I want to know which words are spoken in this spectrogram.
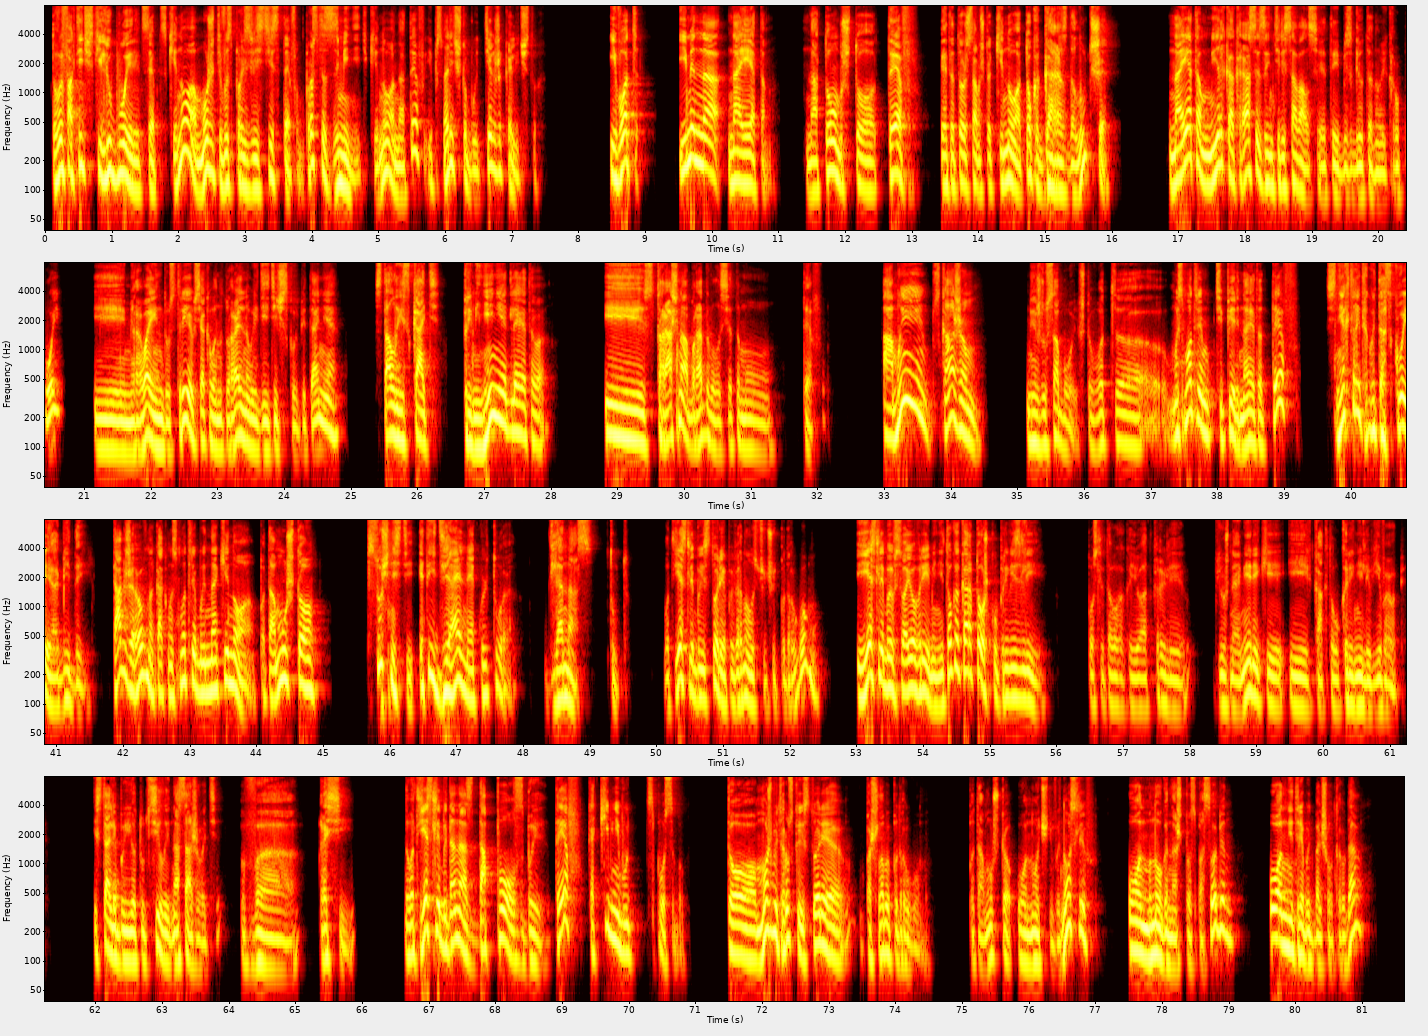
То вы фактически любой рецепт с кино можете воспроизвести с ТЭФом. Просто заменить кино на ТЭФ и посмотреть, что будет в тех же количествах. И вот именно на этом, на том, что ТЭФ – это то же самое, что кино, а только гораздо лучше, на этом мир как раз и заинтересовался этой безглютеновой крупой. И мировая индустрия всякого натурального и диетического питания стала искать применение для этого и страшно обрадовалась этому ТЭФу. А мы скажем между собой, что вот э, мы смотрим теперь на этот ТЭФ с некоторой такой тоской и обидой. Так же ровно, как мы смотрим и на кино. Потому что в сущности это идеальная культура для нас тут. Вот если бы история повернулась чуть-чуть по-другому, и если бы в свое время не только картошку привезли после того, как ее открыли в Южной Америке и как-то укоренили в Европе, и стали бы ее тут силой насаживать в России. Но вот если бы до нас дополз бы ТЭФ каким-нибудь способом, то, может быть, русская история пошла бы по-другому. Потому что он очень вынослив, он много на что способен, он не требует большого труда.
